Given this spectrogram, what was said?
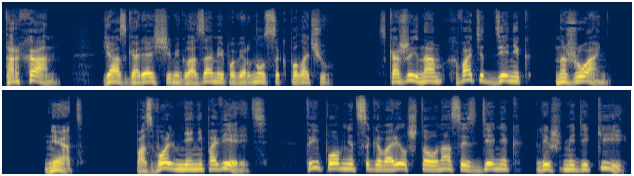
Тархан!» Я с горящими глазами повернулся к палачу. Скажи, нам хватит денег на жуань?» «Нет». «Позволь мне не поверить. Ты, помнится, говорил, что у нас из денег лишь медики,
